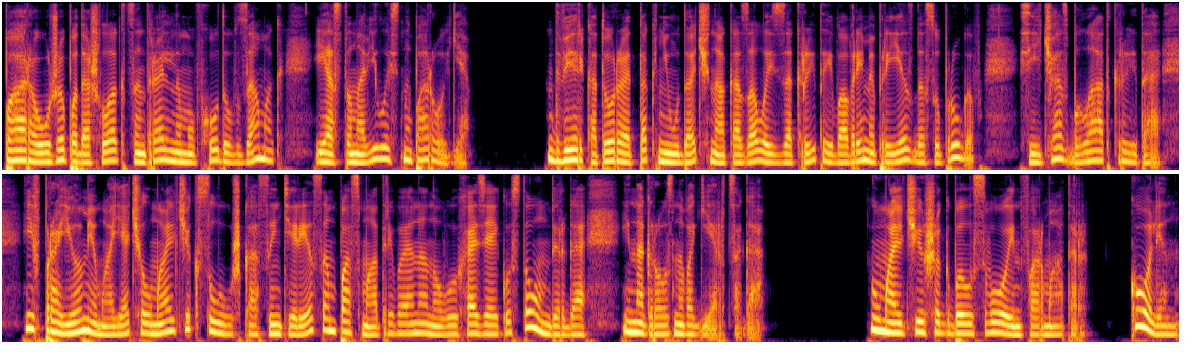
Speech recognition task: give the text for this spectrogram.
Пара уже подошла к центральному входу в замок и остановилась на пороге. Дверь, которая так неудачно оказалась закрытой во время приезда супругов, сейчас была открыта, и в проеме маячил мальчик-служка с интересом посматривая на новую хозяйку Стоунберга и на грозного герцога. У мальчишек был свой информатор. Колин.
